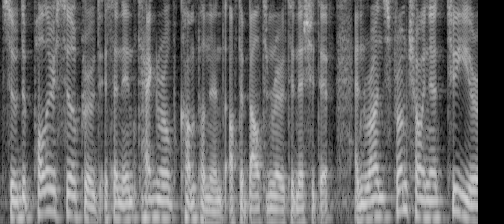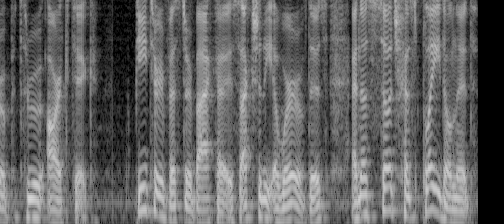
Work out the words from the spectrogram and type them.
So, the Polar Silk Road is an integral component of the Belt and Road Initiative and runs from China to Europe through Arctic. Peter Vesterbacka is actually aware of this and, as such, has played on it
